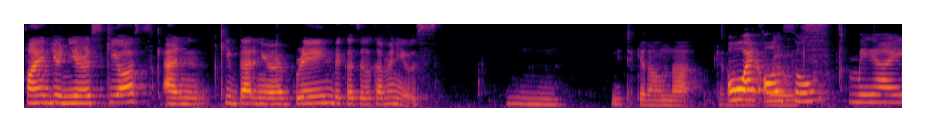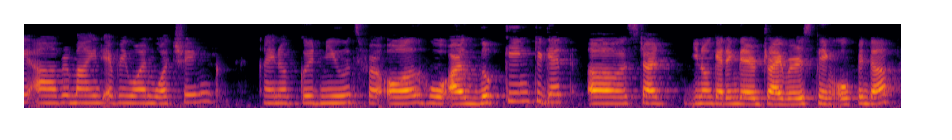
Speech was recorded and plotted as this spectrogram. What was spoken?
find your nearest kiosk and keep that in your brain because it'll come in use. Hmm, need to get on that. Get Oh, on and also, roads. may I uh, remind everyone watching, kind of good news for all who are looking to get uh, start, you know, getting their driver's thing opened up.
